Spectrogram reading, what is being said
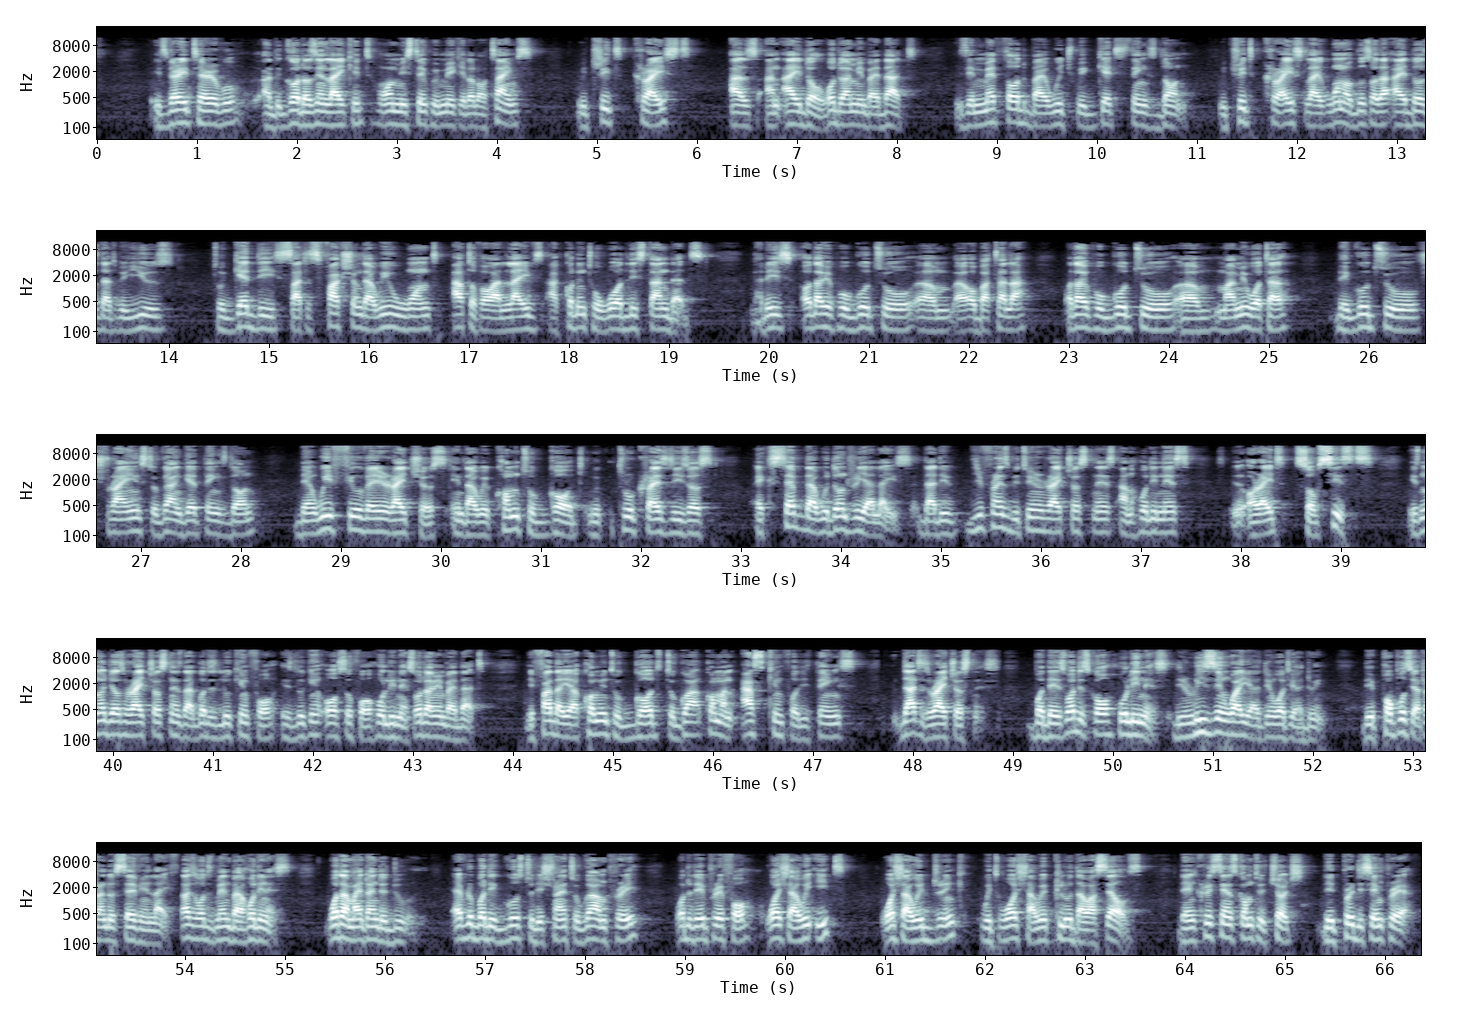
It's very terrible, and God doesn't like it. One mistake we make a lot of times, we treat Christ as an idol. What do I mean by that? It's a method by which we get things done. We treat Christ like one of those other idols that we use to get the satisfaction that we want out of our lives according to worldly standards. That is, other people go to um, uh, Obatala, other people go to um, Mami Water, they go to shrines to go and get things done. Then we feel very righteous in that we come to God through Christ Jesus, except that we don't realize that the difference between righteousness and holiness, all right, subsists. It's not just righteousness that God is looking for, He's looking also for holiness. What do I mean by that? The fact that you are coming to God to go and come and ask Him for the things, that is righteousness. But there is what is called holiness. The reason why you are doing what you are doing. The purpose you are trying to serve in life. That is what is meant by holiness. What am I trying to do? Everybody goes to the shrine to go and pray. What do they pray for? What shall we eat? What shall we drink? With what shall we clothe ourselves? Then Christians come to church. They pray the same prayer.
